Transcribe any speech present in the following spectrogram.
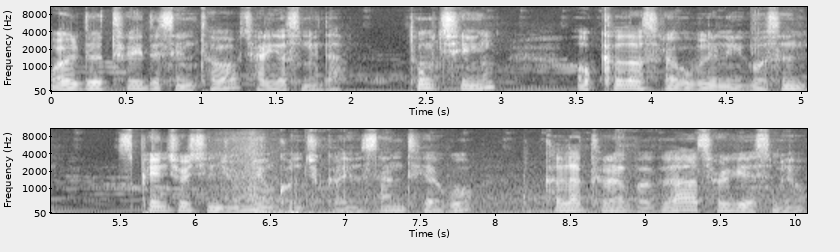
월드 트레이드 센터 자리였습니다. 통칭 오큘러스라고 불리는 이곳은 스페인 출신 유명 건축가인 산티아고 칼라트라바가 설계했으며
